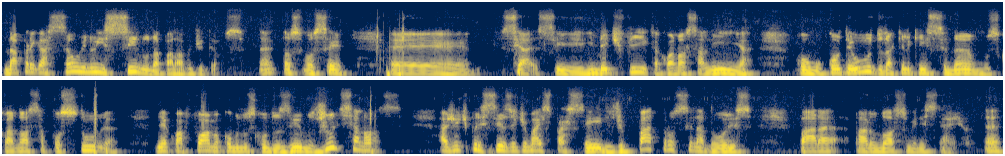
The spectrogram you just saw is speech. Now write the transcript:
na pregação e no ensino da palavra de Deus. Né? Então, se você é, se, se, identifica com a nossa linha, com o conteúdo daquilo que ensinamos, com a nossa postura, né, com a forma como nos conduzimos, junte-se a nós. A gente precisa de mais parceiros, de patrocinadores para, para o nosso ministério. Né?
